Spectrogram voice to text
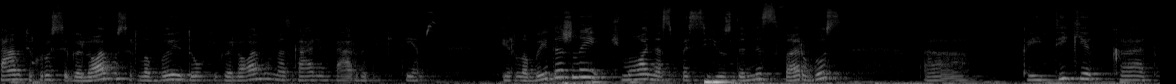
Tam tikrus įgaliojimus ir labai daug įgaliojimų mes galim perduoti kitiems. Ir labai dažnai žmonės pasijusdami svarbus, kai tiki, kad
